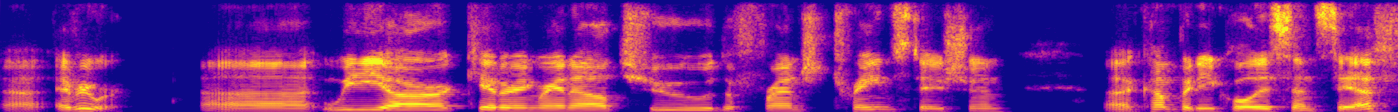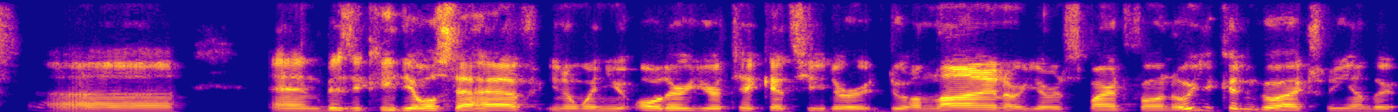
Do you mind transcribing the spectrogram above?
uh, everywhere. Uh, we are catering right now to the French train station uh, company called SNCF. And basically, they also have, you know, when you order your tickets, you either do online or your smartphone, or you can go actually on the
